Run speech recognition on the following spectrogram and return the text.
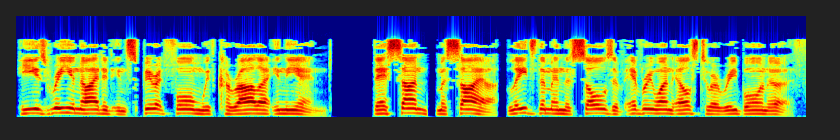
He is reunited in spirit form with Kerala in the end. Their son, Messiah, leads them and the souls of everyone else to a reborn Earth.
